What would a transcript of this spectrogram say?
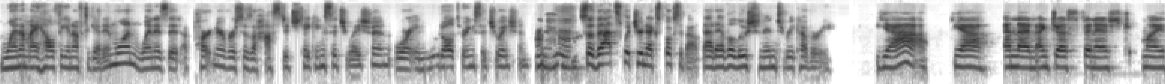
when am i healthy enough to get in one when is it a partner versus a hostage taking situation or a mood altering situation Mhm. so that's what your next book's about that evolution into recovery Yeah. Yeah. And then I just finished my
